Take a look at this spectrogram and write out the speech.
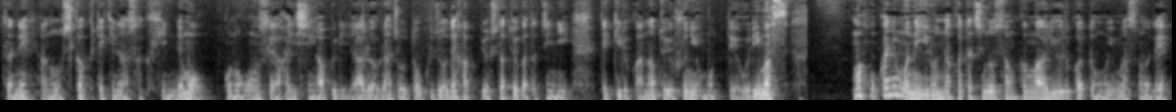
たね、あの、視覚的な作品でも、この音声配信アプリであるラジオトーク上で発表したという形にできるかなというふうに思っております。まあ、他にもね、いろんな形の参加があり得るかと思いますので、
